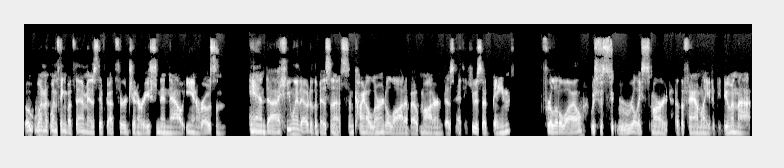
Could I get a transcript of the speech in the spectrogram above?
One one thing about them is they've got third generation and now, Ian Rosen, and uh, he went out of the business and kind of learned a lot about modern business. I think he was at Bain for a little while, which was really smart of the family to be doing that.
